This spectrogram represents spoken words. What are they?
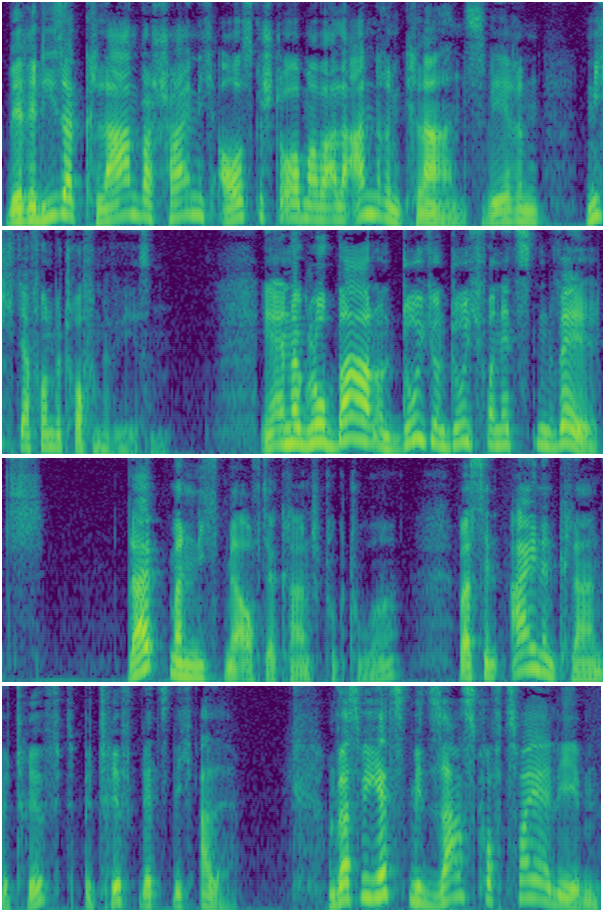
wäre dieser Clan wahrscheinlich ausgestorben, aber alle anderen Clans wären nicht davon betroffen gewesen. In einer global und durch und durch vernetzten Welt bleibt man nicht mehr auf der Clanstruktur. Was den einen Clan betrifft, betrifft letztlich alle. Und was wir jetzt mit SARS-CoV-2 erleben,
